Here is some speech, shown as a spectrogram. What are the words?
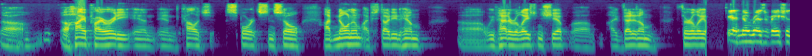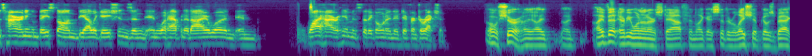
uh, a high priority in in college sports, and so I've known him, I've studied him, uh, we've had a relationship. Uh, I vetted him thoroughly. Yeah, no reservations hiring him based on the allegations and, and what happened at Iowa, and, and why hire him instead of going in a different direction? Oh, sure. I, I, I, I vet everyone on our staff, and like I said, the relationship goes back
